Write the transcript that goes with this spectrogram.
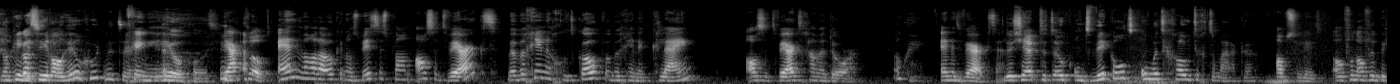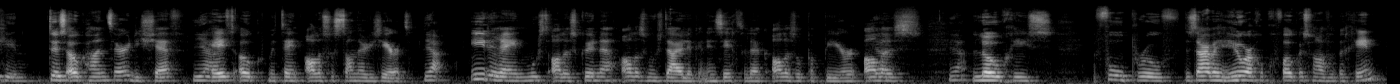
Dan ging het hier al heel goed meteen. ging heel goed. Ja, klopt. En we hadden ook in ons businessplan, als het werkt, we beginnen goedkoop, we beginnen klein. Als het werkt, gaan we door. Oké. En het werkte. Dus je hebt het ook ontwikkeld om het groter te maken. Absoluut. Al vanaf het begin. Dus ook Hunter, die chef, Ja. heeft ook meteen alles gestandaardiseerd. Ja. Iedereen moest alles kunnen. Alles moest duidelijk en inzichtelijk. Alles op papier. Alles Ja. logisch. Foolproof. Dus daar hebben we heel erg op gefocust vanaf het begin.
